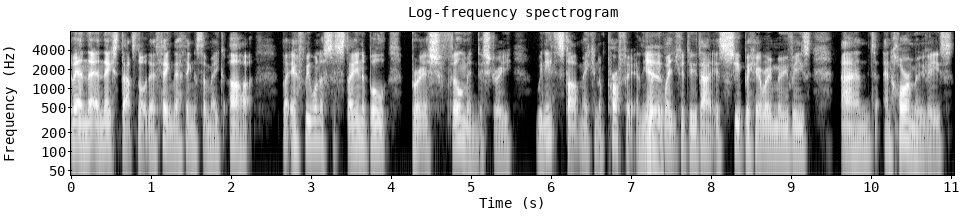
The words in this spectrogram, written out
I mean, and, and they, that's not their thing their thing is to make art. But if we want a sustainable british film industry we need to start making a profit and the Yeah. only way you could do that is superhero movies and and horror movies.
